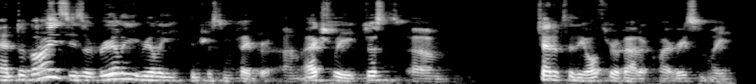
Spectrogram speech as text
And Devise is a really, really interesting paper. Um, I actually just chatted to the author about it quite recently.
